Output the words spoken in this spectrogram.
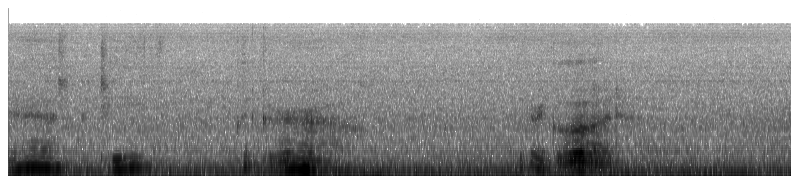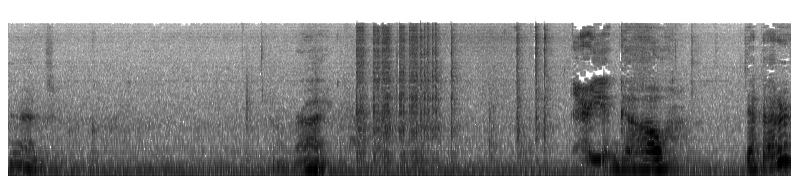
Yes. Good teeth. Good girl. go. Is that better?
